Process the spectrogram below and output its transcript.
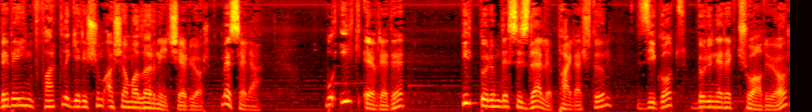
bebeğin farklı gelişim aşamalarını içeriyor. Mesela bu ilk evrede ilk bölümde sizlerle paylaştığım zigot bölünerek çoğalıyor,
